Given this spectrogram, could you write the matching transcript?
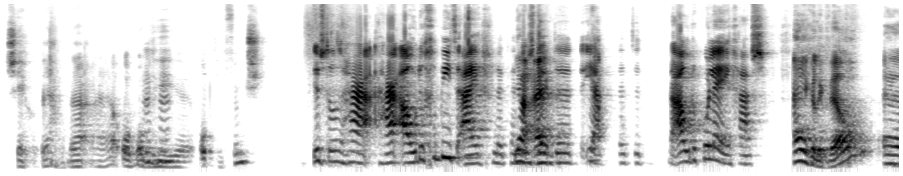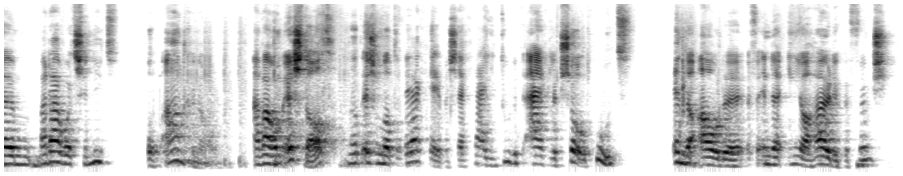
zich ja, daar, ook op, Mhm. die, eh, op die functie. Dus dat is haar, haar oude gebied eigenlijk. En Ja, dus de, ja, de oude collega's. Eigenlijk wel, ehm, maar daar wordt ze niet op aangenomen. En waarom is dat? Dat is omdat de werkgever zegt, ja, je doet het eigenlijk zo goed in, de oude, of in, de, in jouw huidige functie.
